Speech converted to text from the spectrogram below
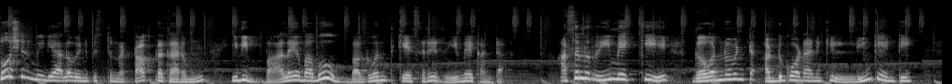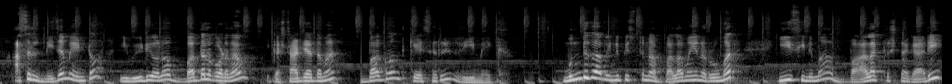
సోషల్ మీడియాలో వినిపిస్తున్న టాక్ ప్రకారం ఇది బాలయ్య బాబు భగవంత్ కేసరి రీమేక్ అంట. అసలు రీమేక్కి గవర్నమెంట్ అడ్డుకోవడానికి లింక్ ఏంటి? అసలు నిజమేంటో ఈ వీడియోలో బద్దలు కొడదాం. ఇక స్టార్ట్ చేద్దామా? భగవంత్ కేసరి రీమేక్. ముందుగా వినిపిస్తున్న బలమైన రూమర్ ఈ సినిమా బాలకృష్ణ గారి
